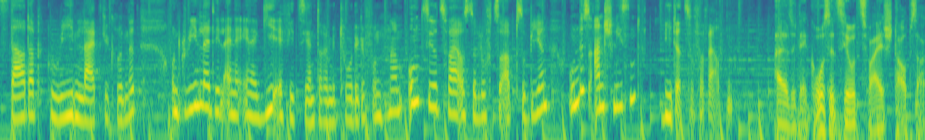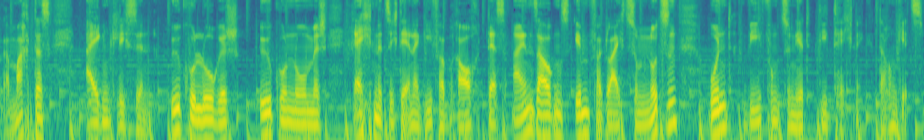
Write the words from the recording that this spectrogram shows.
Startup Greenlight gegründet. Und Greenlight will eine energieeffizientere Methode gefunden haben, um CO2 aus der Luft zu absorbieren und es anschließend wieder zu verwerten. Also der große CO2-Staubsauger. Macht das eigentlich Sinn? Ökologisch, ökonomisch rechnet sich der Energieverbrauch des Einsaugens im Vergleich zum Nutzen und wie funktioniert die Technik? Darum geht's.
